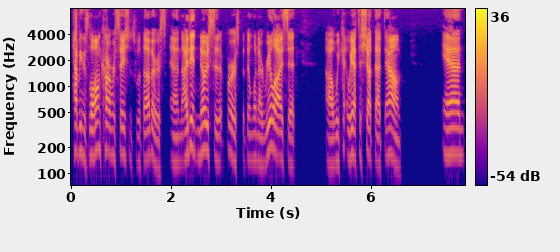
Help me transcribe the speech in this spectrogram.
having these long conversations with others. And I didn't notice it at first, but then when I realized it, uh, we we have to shut that down. And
